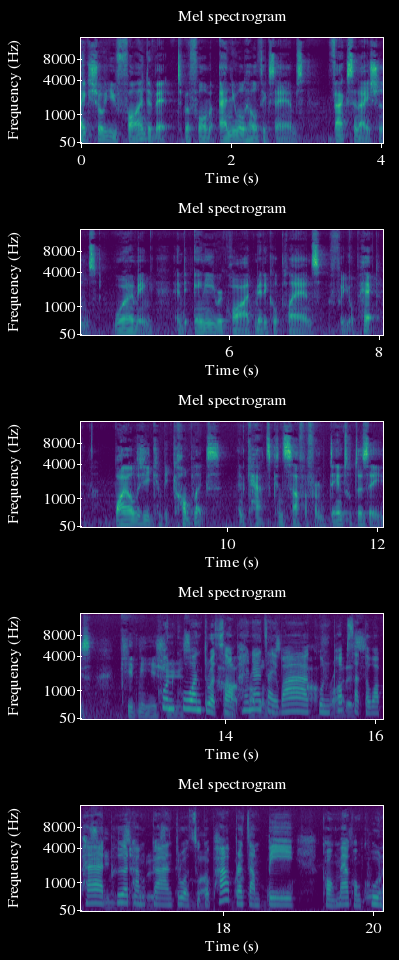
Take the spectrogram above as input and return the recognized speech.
Make sure you find a vet to perform annual health exams, vaccinations, worming, and any required medical plans for your pet. Biology can be complex, and cats can suffer from dental disease, kidney คุณ issues, ควรตรวจสอบ heart ให้แน่ใจ problems, ว่าคุณพบ arthritis, สัตวแพทย์ skin เพื่อทำ disorders, การตรวจ and สุข much, ภาพประจำปี much ของแมวของคุณ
